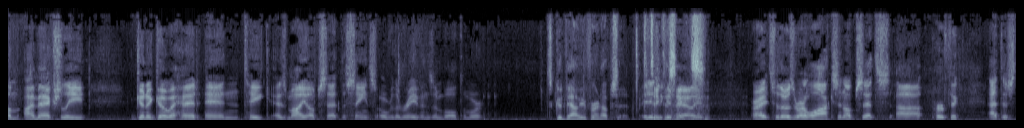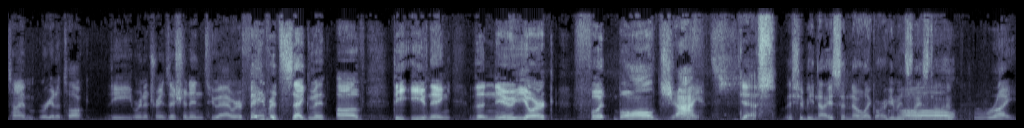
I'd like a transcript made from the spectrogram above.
um, I'm actually gonna go ahead and take as my upset the Saints over the Ravens in Baltimore. It's good value for an upset. To It is take a the good Saints. value. All right, so those are our locks and upsets. Uh, perfect. At this time, we're going to talk the. We're going to transition into our favorite segment of the evening: the New York Football Giants. yes. This should be nice and no like arguments. nice time. All right.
